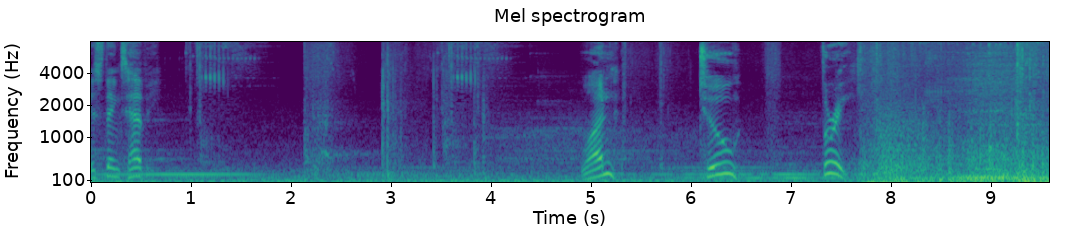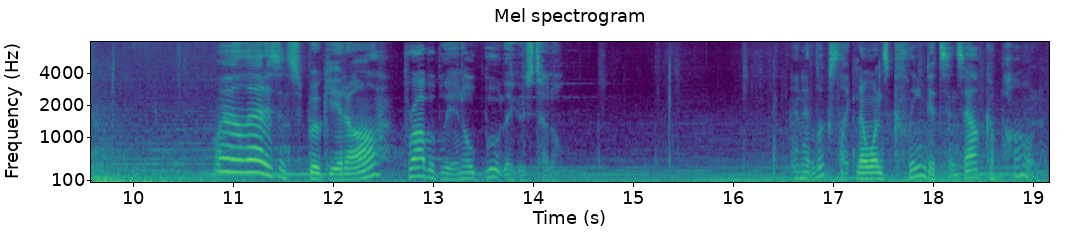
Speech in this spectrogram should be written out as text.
This thing's heavy. One, two, three. Well, that isn't spooky at all. Probably an old bootlegger's tunnel. And it looks like no one's cleaned it since Al Capone.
